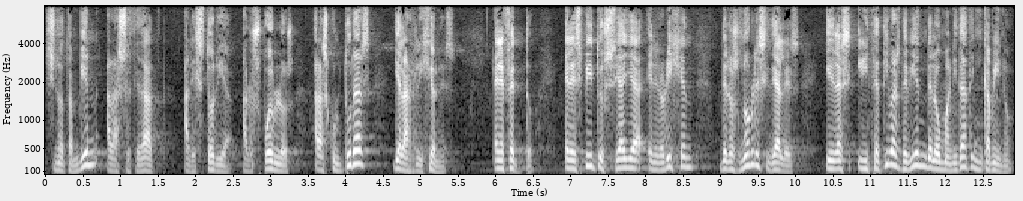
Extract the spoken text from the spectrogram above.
sino también a la sociedad, a la historia, a los pueblos, a las culturas y a las religiones. En efecto, el espíritu se halla en el origen de los nobles ideales y de las iniciativas de bien de la humanidad en camino.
